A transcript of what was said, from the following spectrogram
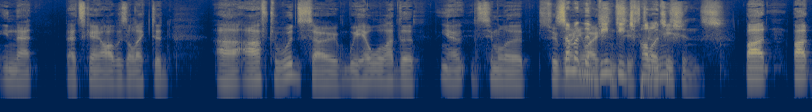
in that that scheme. I was elected uh, afterwards, so we all have the you know similar superannuation Some of the vintage systems. politicians. But but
